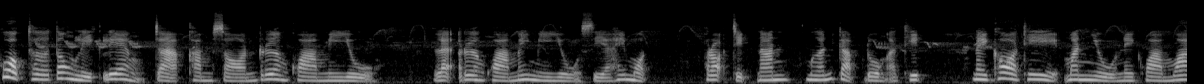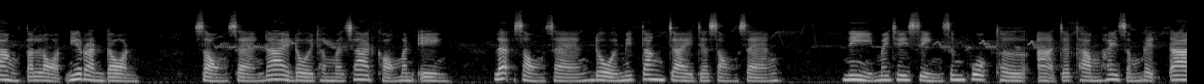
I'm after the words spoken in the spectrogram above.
พวกเธอต้องหลีกเลี่ยงจากคำสอนเรื่องความมีอยู่ และเรื่องความไม่มีอยู่เสียให้หมด เพราะจิตนั้นเหมือนกับดวงอาทิตย์ ในข้อที่มันอยู่ในความว่างตลอดนิรันดรส่องแสงได้โดยธรรมชาติของมันเอง และส่องแสงโดยไม่ตั้งใจจะส่องแสง นี่ไม่ใช่สิ่งซึ่งพวกเธออาจจะทำให้สำเร็จได้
